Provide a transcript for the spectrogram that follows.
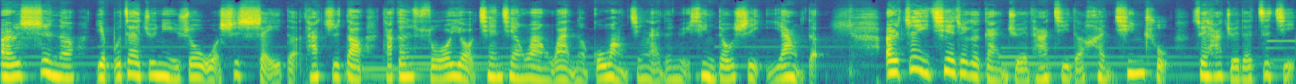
而是呢，也不再拘泥于说我是谁的。他知道，他跟所有千千万万的古往今来的女性都是。”一样的，而这一切这个感觉他记得很清楚，所以他觉得自己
